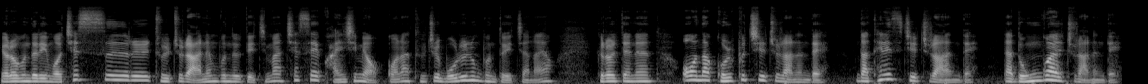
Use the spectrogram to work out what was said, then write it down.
여러분들이 뭐 체스를 둘 줄 아는 분들도 있지만 체스에 관심이 없거나 둘 줄 모르는 분도 있잖아요. 그럴 때는 어 나 골프 칠 줄 아는데 나 테니스 칠 줄 아는데 나 농구할 줄 아는데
